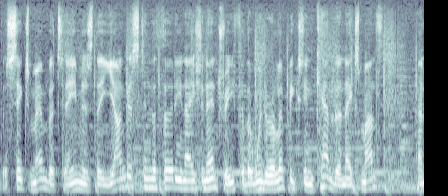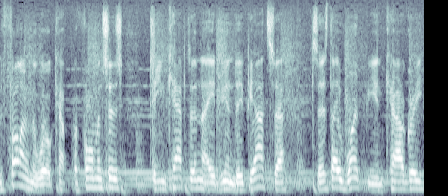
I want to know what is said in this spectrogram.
The six-member team is the youngest in the 30-nation entry for the Winter Olympics in Canada next month. And following the World Cup performances, team captain Adrian Di Piazza says they won't be in Calgary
